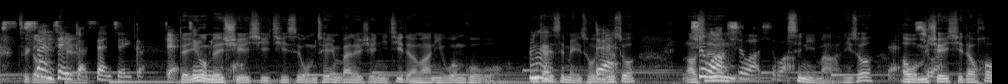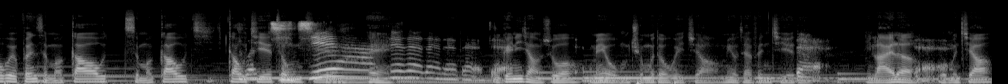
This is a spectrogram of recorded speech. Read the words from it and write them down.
算这个，算这个。对，对，因为我们的学习，其实我们催眠班的学，你记得吗？你有问过我，应该是没错。你就说，老师，是我是我是我，是你吗？你说，呃，我们学习的话会分什么高什么高级高阶中阶？哎，对对对对对。我跟你讲说，没有，我们全部都会教，没有再分阶的。你来了，我们教。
